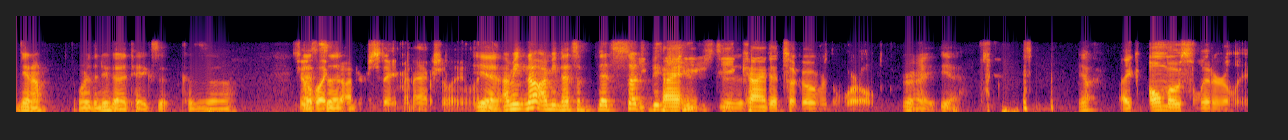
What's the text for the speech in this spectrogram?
you know, where the new guy takes it, because. Uh, Feels like uh, an understatement, actually. Like, yeah, I mean, no, I mean that's a that's such He, big kind, shoes he, to kind of took over the world, right. Yeah, like almost literally.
